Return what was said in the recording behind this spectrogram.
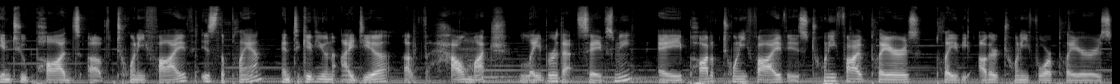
into pods of 25 is the plan. And to give you an idea of how much labor that saves me, a pod of 25 is 25 players play the other 24 players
